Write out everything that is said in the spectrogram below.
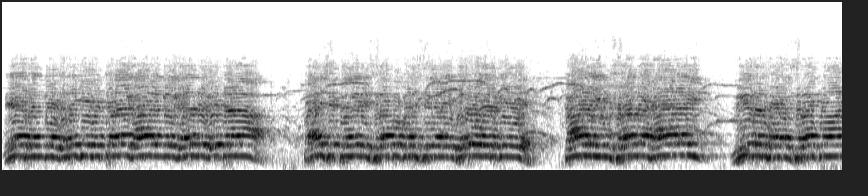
நேரங்கள் இறங்கி விட்டன காலங்கள் கடந்து விட்டன பரிசு தொகையில் சிறப்பு பரிசுகளை பெறுவதற்கு காலையும் சிறப்பு காலை வீரர்களும் சிறப்பான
